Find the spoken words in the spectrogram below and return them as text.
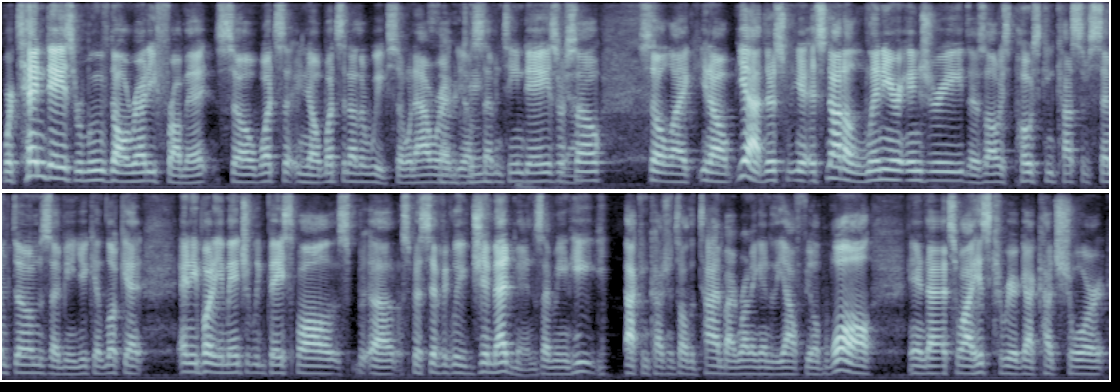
we're 10 days removed already from it. So what's you know what's another week? So now we're at you know 17. 17 days or Yeah. so. So like you know, yeah, there's it's not a linear injury. There's always post concussive symptoms. I mean, you can look at anybody in Major League Baseball, uh, specifically Jim Edmonds. I mean, he got concussions all the time by running into the outfield wall, and that's why his career got cut short.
